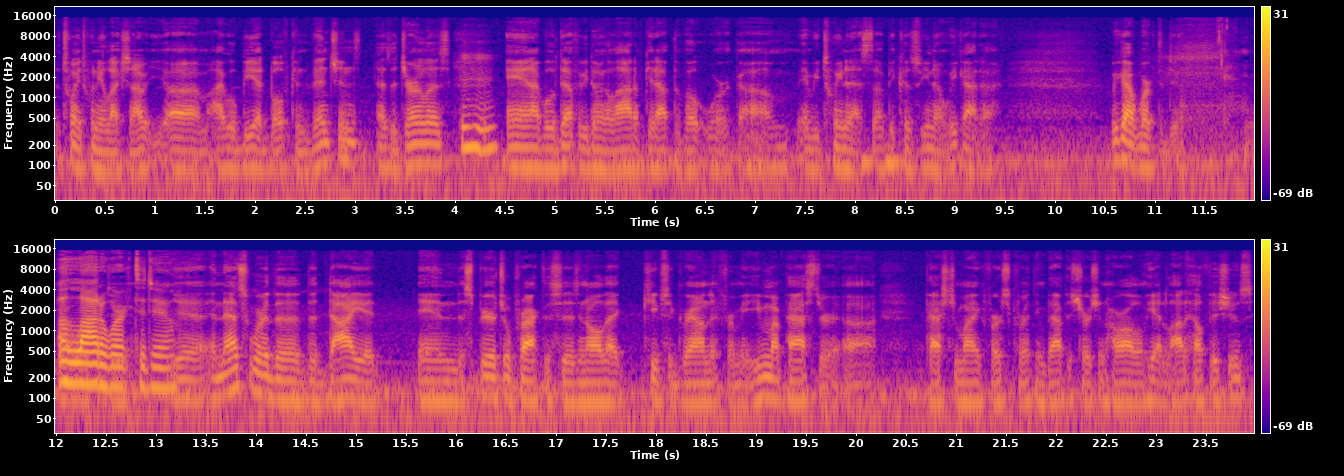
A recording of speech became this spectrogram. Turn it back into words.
the 2020 election. I, um, I will be at both conventions as a journalist, Mm-hmm. and I will definitely be doing a lot of get out the vote work um, in between that stuff because you know we got to we got work to do. A lot of work to do. Yeah, and that's where the the diet and the spiritual practices and all that keeps it grounded for me. Even my pastor, uh, Pastor Mike, First Corinthian Baptist Church in Harlem, he had a lot of health issues.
